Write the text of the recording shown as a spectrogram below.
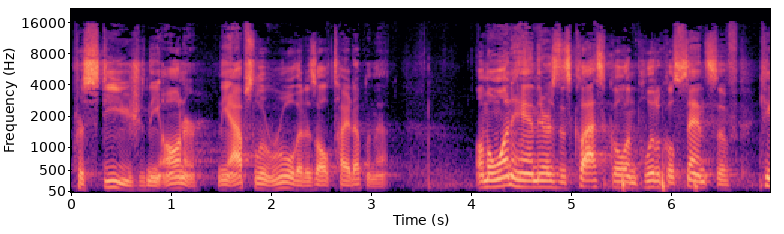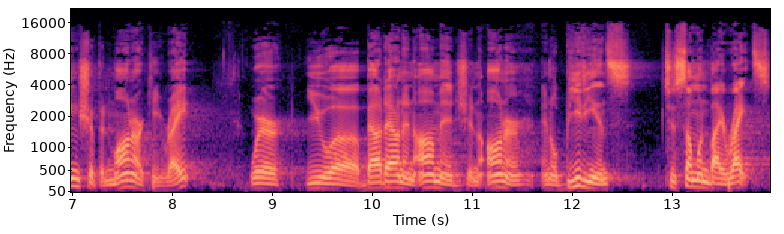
prestige and the honor and the absolute rule that is all tied up in that. On the one hand, there's this classical and political sense of kingship and monarchy, right? Where you uh, bow down in homage and honor and obedience to someone by rights.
